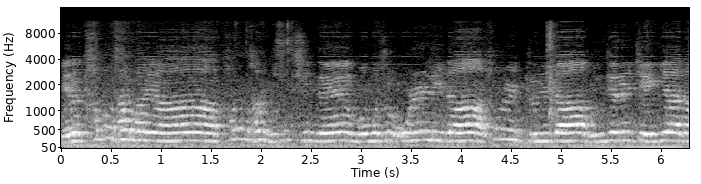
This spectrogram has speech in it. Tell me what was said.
얘는 타동사 말이야. 타동사는 무슨 뜻인데? 무엇을 올리다, 손을 들다, 문제를 제기하다,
